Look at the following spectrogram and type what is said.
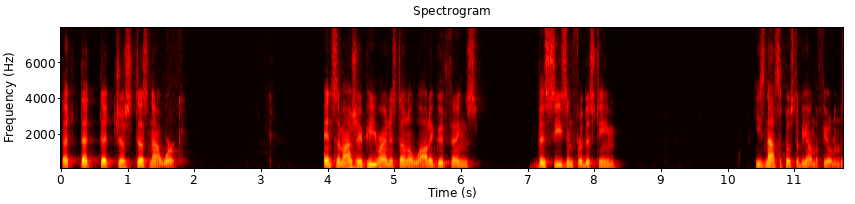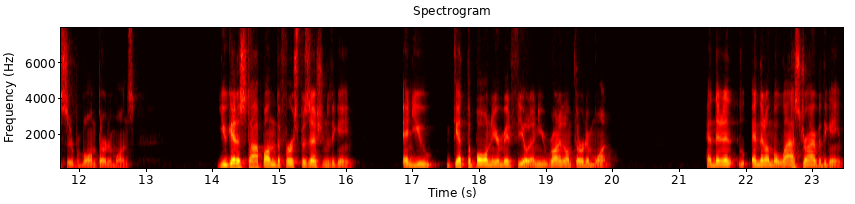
That that that just does not work. And Samaje Perine has done a lot of good things this season for this team. He's not supposed to be on the field in the Super Bowl on third and ones. You get a stop on the first possession of the game, and you get the ball near midfield, and you run it on third and one. And then, and then on the last drive of the game,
